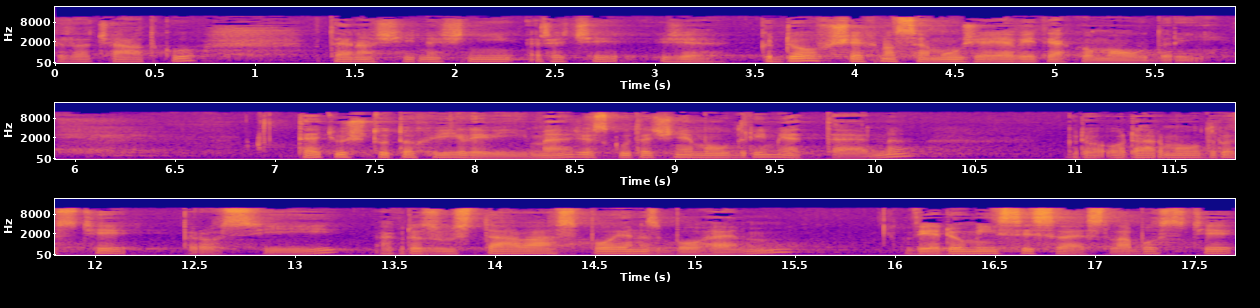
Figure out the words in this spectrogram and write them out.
ze začátku v té naší dnešní řeči, že kdo všechno se může jevit jako moudrý. Teď už v tuto chvíli víme, že skutečně moudrým je ten, kdo o dar moudrosti prosí a kdo zůstává spojen s Bohem, vědomí si své slabosti,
